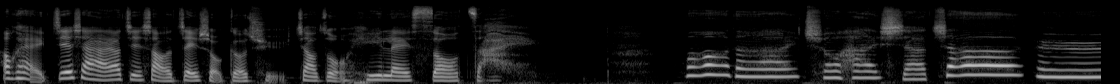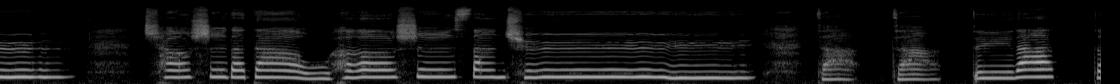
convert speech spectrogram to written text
OK，接下来要介绍的这首歌曲叫做《Hele So 在》，我的爱就还下着雨。潮湿的大雾何时散去？哒哒滴答答，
